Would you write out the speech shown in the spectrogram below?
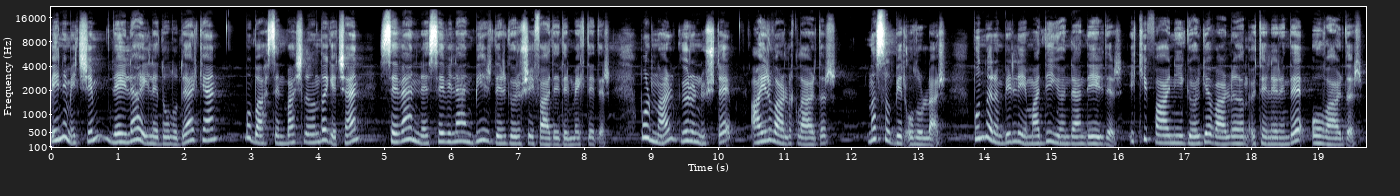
benim içim Leyla ile dolu derken bu bahsin başlığında geçen sevenle sevilen birdir görüşü ifade edilmektedir. Bunlar görünüşte ayrı varlıklardır. Nasıl bir olurlar? Bunların birliği maddi yönden değildir. İki fani gölge varlığın ötelerinde o vardır.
